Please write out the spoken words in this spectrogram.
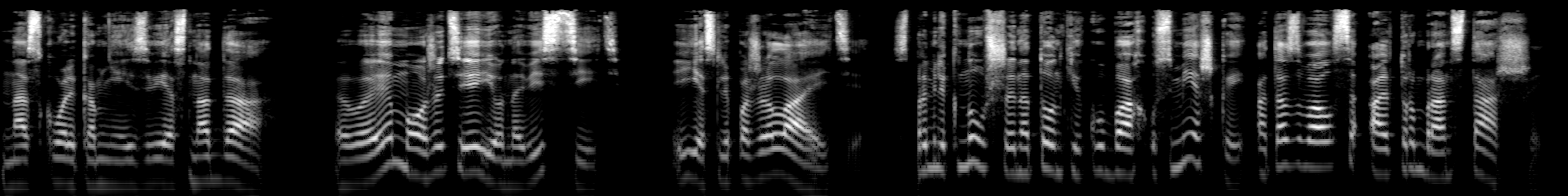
«Насколько мне известно, да. Вы можете ее навестить, если пожелаете». С промелькнувшей на тонких губах усмешкой отозвался Альтурмбран-старший.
